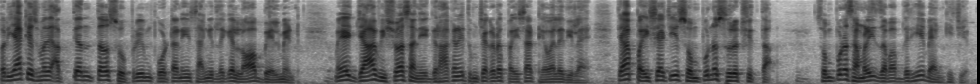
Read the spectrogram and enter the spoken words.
पण या केसमध्ये अत्यंत सुप्रीम कोर्टाने सांगितलं की लॉ ऑफ बेलमेंट म्हणजे ज्या विश्वासाने ग्राहकाने तुमच्याकडे पैसा ठेवायला दिला आहे त्या पैशाची संपूर्ण सुरक्षितता संपूर्ण सांभाळी जबाबदारी ही बँकेची आहे.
